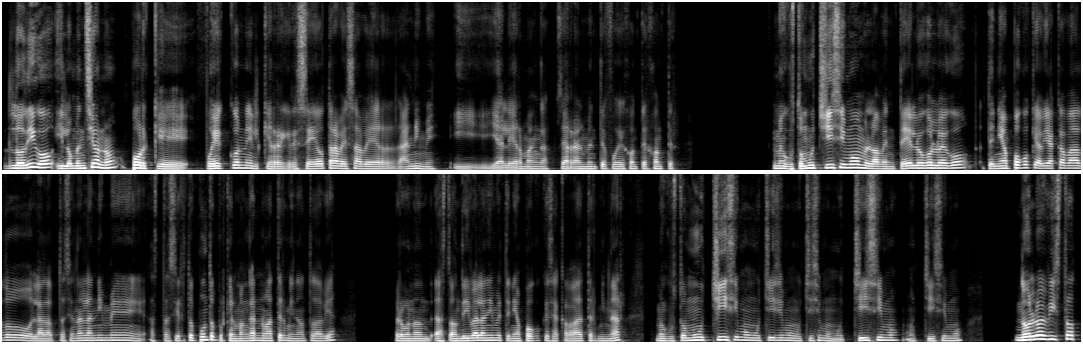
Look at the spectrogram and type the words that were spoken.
lo digo y lo menciono porque fue con el que regresé otra vez a ver anime y, a leer manga. O sea, realmente fue Hunter x Hunter. Me gustó muchísimo, me lo aventé luego, luego. Tenía poco que había acabado la adaptación al anime hasta cierto punto, porque el manga no ha terminado todavía. Pero bueno, hasta donde iba el anime tenía poco que se acababa de terminar. Me gustó muchísimo, muchísimo, muchísimo, muchísimo, muchísimo. No lo he visto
